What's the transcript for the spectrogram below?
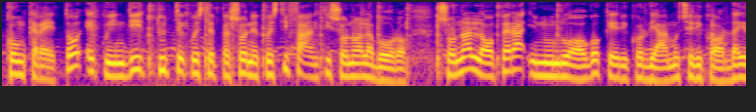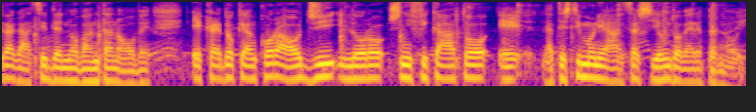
concreto e quindi tutte queste persone, questi fanti sono a lavoro, sono all'opera in un luogo che ricordiamo ci ricorda i ragazzi del 99 e credo che ancora oggi il loro significato e la testimonianza sia un dovere per noi.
